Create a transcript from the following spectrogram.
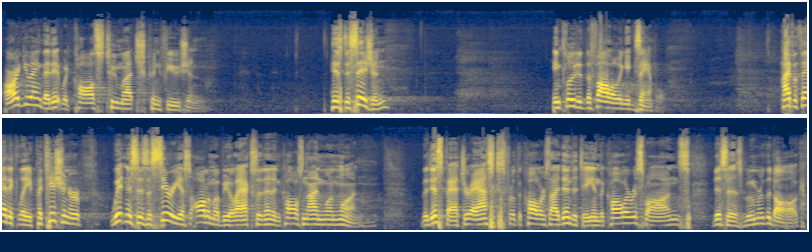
arguing that it would cause too much confusion. His decision included the following example. Hypothetically, petitioner witnesses a serious automobile accident and calls 911. The dispatcher asks for the caller's identity, and the caller responds, This is Boomer the dog.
